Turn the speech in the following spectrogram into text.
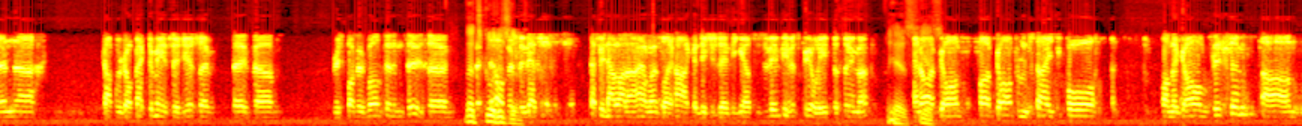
and uh, a couple got back to me and said yes, they've, they've um, responded well to them too. So That's good, isn't Obviously, it? that's that's with no other ailments like heart conditions, anything else. If, if it's purely emphysema, yes. and yes. I've gone I've gone from stage four on the gold system, um,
